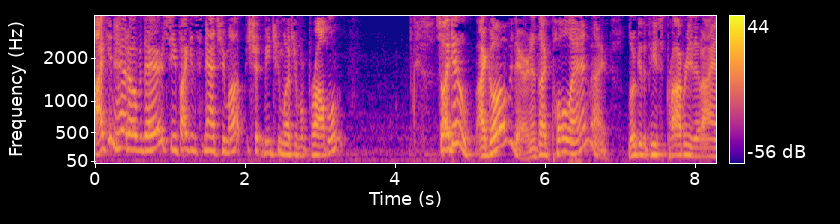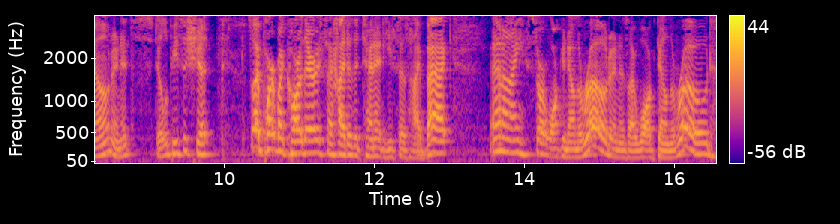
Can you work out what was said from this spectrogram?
I can head over there, see if I can snatch him up. Shouldn't be too much of a problem. So I do. I go over there, and as I pull in, I look at the piece of property that I own, and it's still a piece of shit. So I park my car there. I say hi to the tenant. He says hi back, and I start walking down the road. And as I walk down the road,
